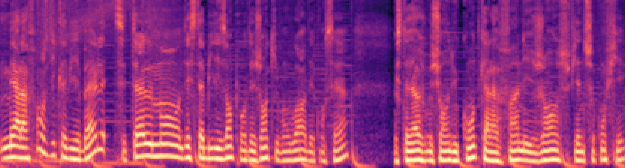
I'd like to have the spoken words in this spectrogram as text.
mais à la fin on se dit que la vie est belle. C'est tellement déstabilisant pour des gens qui vont voir des concerts. C'est-à-dire je me suis rendu compte qu'à la fin, les gens viennent se confier.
